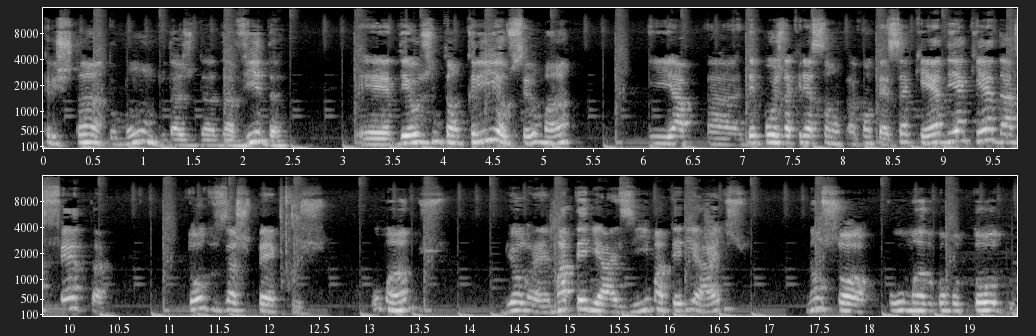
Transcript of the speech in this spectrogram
cristã do mundo, da, da, da vida, é, Deus então cria o ser humano e a, a, depois da criação acontece a queda e a queda afeta todos os aspectos humanos, é, materiais e imateriais, não só o humano como todo,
